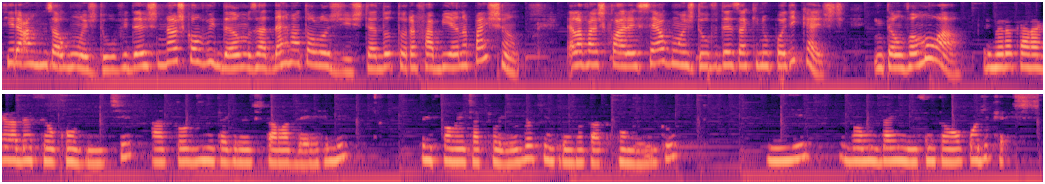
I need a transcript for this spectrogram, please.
tirarmos algumas dúvidas, nós convidamos a dermatologista a doutora Fabiana Paixão. Ela vai esclarecer algumas dúvidas aqui no podcast. Então vamos lá! Primeiro eu quero agradecer o convite a todos os integrantes da LADERME principalmente a Cleusa, que entrou em contato comigo. E vamos dar início então ao podcast.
